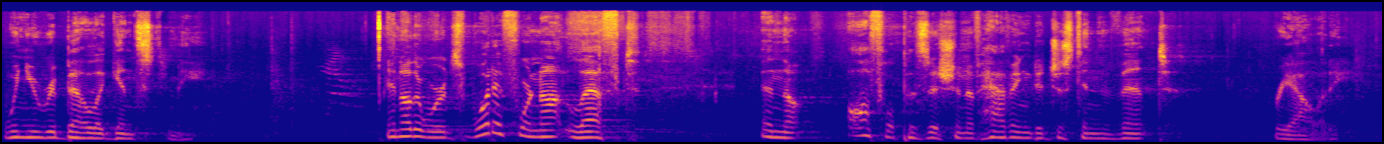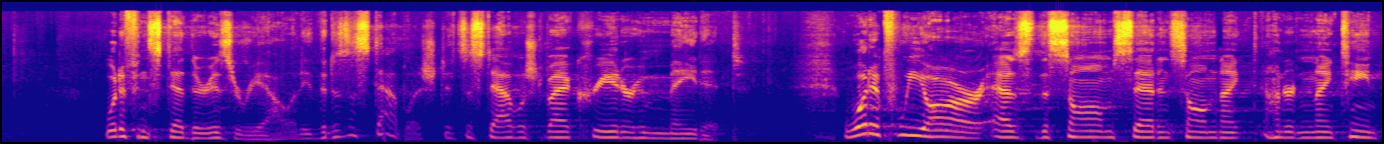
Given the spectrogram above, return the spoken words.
when you rebel against me. In other words, what if we're not left in the awful position of having to just invent reality? What if instead there is a reality that is established? It's established by a creator who made it. What if we are, as the psalm said in Psalm 119,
